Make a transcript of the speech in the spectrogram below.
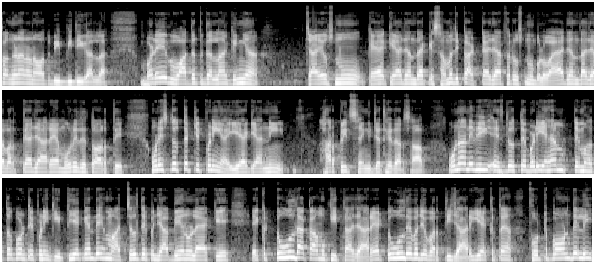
ਕੰਗਣਾ ਰਣੌਤ ਬੀਬੀ ਦੀ ਗੱਲ ਆ। ਬੜੇ ਵਿਵਾਦਤ ਗੱਲਾਂ ਕਹੀਆਂ। ਚਾਹੇ ਉਸ ਨੂੰ ਕਹਿ, ਕਿਹਾ ਜਾਂਦਾ ਕਿ ਸਮਝ ਘੱਟ ਹੈ ਜਾਂ ਫਿਰ ਉਸ ਨੂੰ ਬੁਲਵਾਇਆ ਜਾਂਦਾ ਜਾਂ ਵਰਤਿਆ ਜਾ ਰਿਹਾ ਮੋਹਰੇ ਦੇ ਤੌਰ ਤੇ। ਹੁਣ ਇਸ ਦੇ ਉੱਤੇ ਟਿੱਪਣੀ ਆਈ ਹੈ ਗਿਆਨੀ। ਹਰਪ੍ਰੀਤ ਸਿੰਘ ਜਥੇਦਾਰ ਸਾਹਿਬ। ਉਹਨਾਂ ਨੇ ਵੀ ਇਸ ਦੇ ਉੱਤੇ ਬੜੀ ਅਹਿਮ ਤੇ ਮਹੱਤਵਪੂਰਨ ਟਿੱਪਣੀ ਕੀਤੀ ਹੈ। ਕਹਿੰਦੇ ਹਿਮਾਚਲ ਤੇ ਪੰਜਾਬੀਆਂ ਨੂੰ ਲੈ ਕੇ ਇੱਕ ਟੂਲ ਦਾ ਕੰਮ ਕੀਤਾ ਜਾ ਰਿਹਾ ਹੈ। ਟੂਲ ਦੇ ਵਜੋਂ ਵਰਤੀ ਜਾ ਰਹੀ ਹੈ। ਇੱਕ ਤਾਂ ਫੁੱਟ ਪਾਉਣ ਦੇ ਲਈ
